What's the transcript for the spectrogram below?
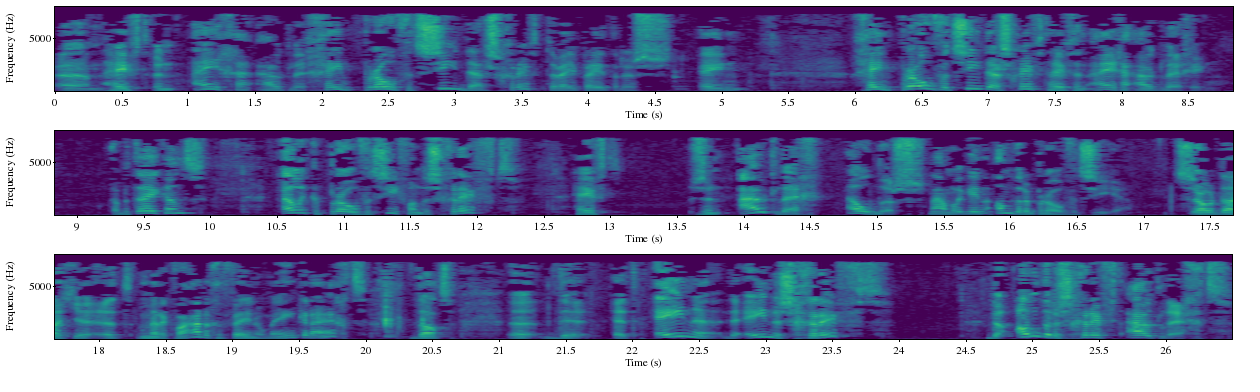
uh, heeft een eigen uitleg. Geen profetie der schrift, 2 Petrus 1. Geen profetie der schrift heeft een eigen uitlegging. Dat betekent, elke profetie van de schrift heeft zijn uitleg elders, namelijk in andere profetieën zodat je het merkwaardige fenomeen krijgt dat uh, de, het ene, de ene schrift de andere schrift uitlegt.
